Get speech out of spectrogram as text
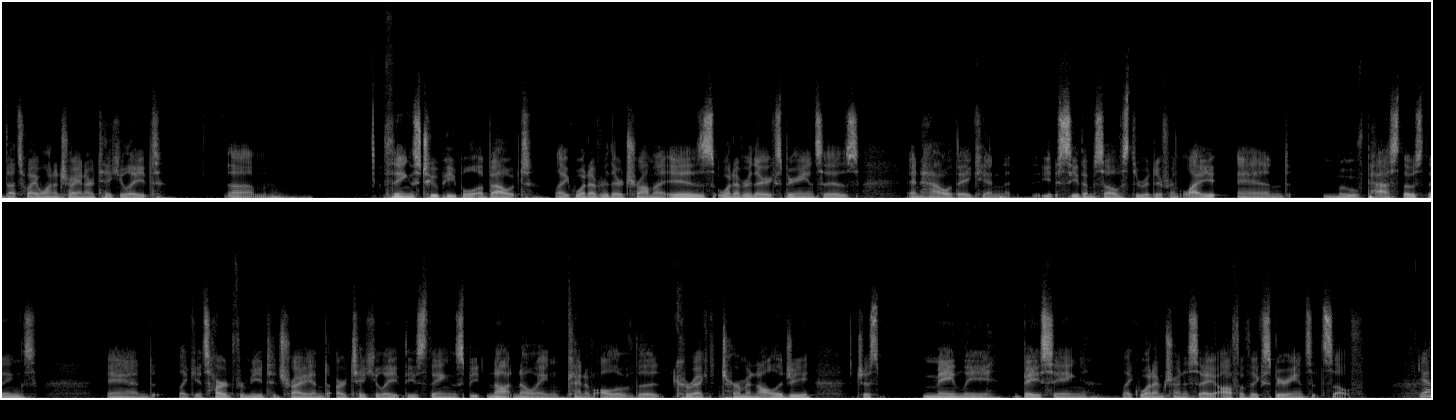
that's why I want to try and articulate um, things to people about like whatever their trauma is, whatever their experience is, and how they can see themselves through a different light and move past those things. And like it's hard for me to try and articulate these things, be, not knowing kind of all of the correct terminology, just mainly basing like what I'm trying to say off of experience itself. Yeah.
